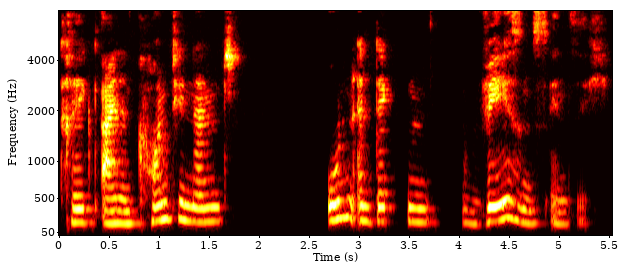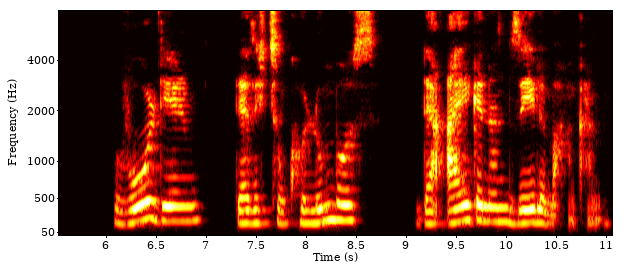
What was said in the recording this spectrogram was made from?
trägt einen Kontinent unentdeckten Wesens in sich. Wohl dem, der sich zum Kolumbus der eigenen Seele machen kann.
